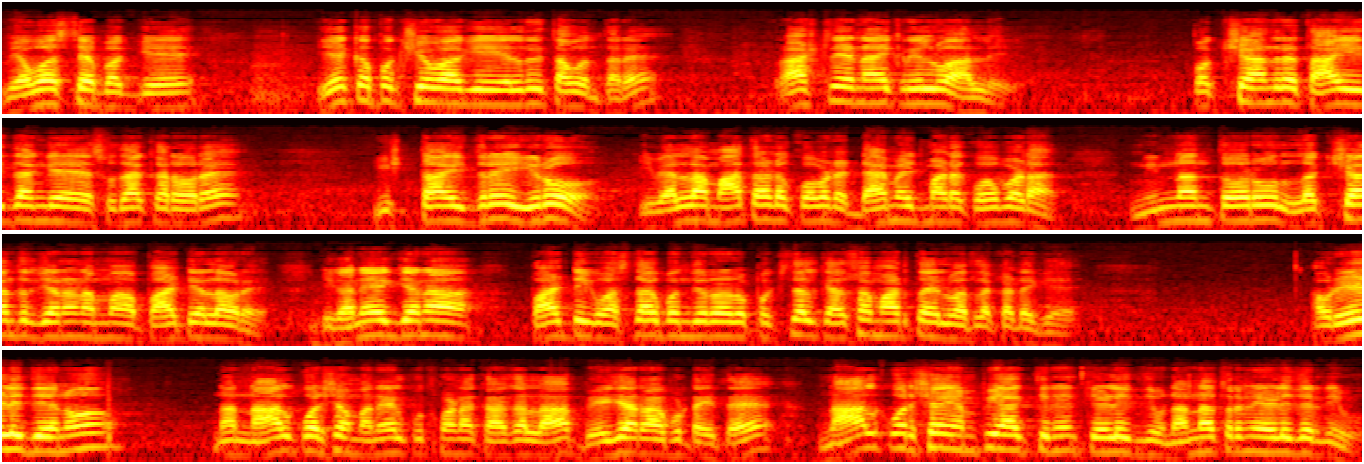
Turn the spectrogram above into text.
ವ್ಯವಸ್ಥೆ ಬಗ್ಗೆ ಏಕಪಕ್ಷೀಯವಾಗಿ ಎಲ್ಲರೂ ತಗೊಂತಾರೆ. ರಾಷ್ಟ್ರೀಯ ನಾಯಕರು ಇಲ್ವಾ ಅಲ್ಲಿ? ಪಕ್ಷ ಅಂದ್ರೆ ತಾಯಿ ಇದ್ದಂಗೆ ಸುಧಾಕರ್ ಅವರೇ. ಇಷ್ಟ ಇದ್ರೆ ಇರೋ. ಇವೆಲ್ಲ ಮಾತಾಡಕ್ ಹೋಗ್ಬೇಡ, ಡ್ಯಾಮೇಜ್ ಮಾಡಕ್ ಹೋಗ್ಬೇಡ. ನಿನ್ನಂತವರು ಲಕ್ಷಾಂತರ ಜನ ನಮ್ಮ ಪಾರ್ಟಿಯಲ್ಲಿ ಅವರೇ. ಈಗ ಅನೇಕ ಜನ ಪಾರ್ಟಿಗೆ ಹೊಸದಾಗಿ ಬಂದಿರೋರು ಪಕ್ಷದಲ್ಲಿ ಕೆಲಸ ಮಾಡ್ತಾ ಇಲ್ವತ್ಲ ಕಡೆಗೆ? ಅವ್ರು ಹೇಳಿದ್ದೇನು, ನಾನು ನಾಲ್ಕು ವರ್ಷ ಮನೇಲಿ ಕುತ್ಕೊಳಕ್ ಆಗಲ್ಲ, ಬೇಜಾರಾಗ್ಬಿಟ್ಟೈತೆ. ನಾಲ್ಕು ವರ್ಷ ಎಂ ಪಿ ಆಗ್ತೀನಿ ಅಂತ ಹೇಳಿದ್ ನೀವು. ನನ್ನ ಹತ್ರನೇ ಹೇಳಿದಿರಿ ನೀವು.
